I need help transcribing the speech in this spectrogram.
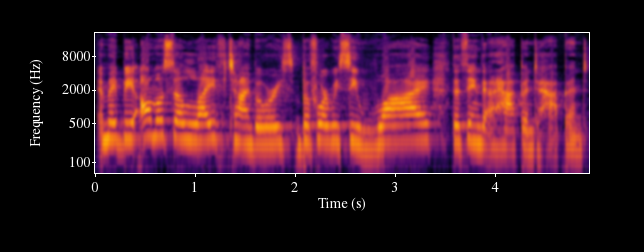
It may be almost a lifetime before we see why the thing that happened happened.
